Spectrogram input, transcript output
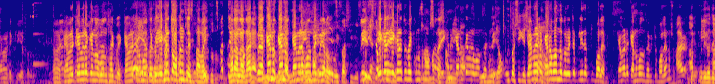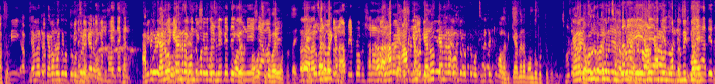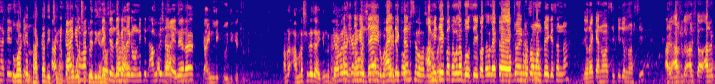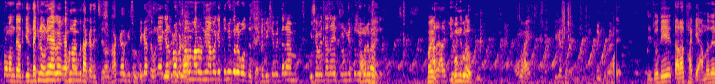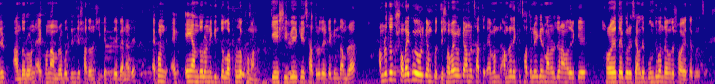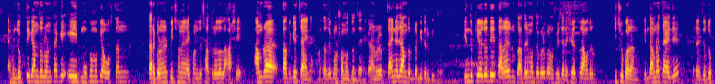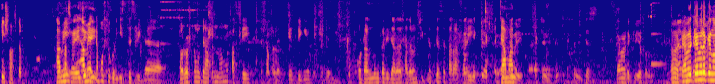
ক্যামেরাটা ক্লিয়ার করো। Camera camera কেন বন্ধ থাকবে? ক্যামেরা কেন বন্ধ থাকবে? এখানে তো ওপেন প্লেস না ভাই। না না না কেন কেন ক্যামেরা বন্ধ থাকবে কেন? প্লিজ এখানে এখানে তো ভাই কোনো সমস্যা নাই। এখানে কেন ক্যামেরা বন্ধ থাকবে? ওই পাশে গিয়ে ক্যামেরাটা কেন বন্ধ করবে এটা প্লিজ একটু বলেন। ক্যামেরাটা কেন বন্ধ থাকবে একটু বলেন। আর আপনি আপনি ক্যামেরাটা কেন বন্ধ করতে বলছেন? কেন ভাই দেখেন। আপনি কেন ক্যামেরা বন্ধ করতে বলছেন বিশ্ববিদ্যালয় একটু থেকে বলেন। উনি আমার এসে ছোট ভাইয়ের মতো তাই। না, না, না, ছোট ভাই কেন? আপনি প্রফেশনাল না, না, আপনি আপনি কেন ক্যামেরা বন্ধ করতে বলছেন? এটা একটু বলেন। আমি ক্যামেরা বন্ধ করতে বলি ক্যামেরা বন্ধ করতে বলছেন আপনি। তোমাকে ধাক্কা দিচ্ছি না দেখেন দেখেন উনি আমি কিন্তু আপনারা কাইন্ডলি একটু ওইদিকে চলে যান। আমরা আমরা সেটা যাই কিন্তু ক্যামেরা আচ্ছা, কেন? ভাই আমি যে কথাগুলো বলছি এই কথাগুলো একটা প্রমাণ পেয়ে গেছেন না? যে ওরা কেন আসছে কি জন্য আসছে? আর আর আর আর প্রমাণ দেওয়ার কিছু দেখেন উনি এখন আমাকে ধাক্কা দিচ্ছে। ধাক্কার কিছু ঠিক আছে উনি একজন প্রফেশনাল মানুষ উনি আমাকে তুমি করে বলতেছে। একটা বিশ্ববিদ্যালয় বিশ্ববিদ্যালয়ের স্টুডেন্টকে তুমি করে বলতেছে। ভাই আর- আর কি বোমগুলো ভাই, ঠিক আছে। জি, যদি তারা থাকে আমাদের আন্দোলন এখন আমরা বলতেছি যে সাধারণ শিক্ষার্থীদের ব্যানারে। এখন এই আন্দোলনে কিন্তু লক্ষ লক্ষ মানুষ কে শিবির কে ছাত্রদের এটা কিন্তু আমরা আমরা তো সবাইকে ওয়েলকাম করছি। সবাই ওয়েলকাম আমরা ছাত্র এমন আমরা দেখছি ছাত্রলীগের মানুষজন আমাদেরকে সহায়তা করেছে, আমাদের বন্ধু বান্ধব আমাদের সহায়তা করেছে। এখন যৌক্তিক আন্দোলনটাকে এই মুখোমুখি অবস্থান দাঁড় করানোর পিছনে এখন যে ছাত্রদল আসে, আমরা তাদেরকে চাই না, আমরা তাদের কোনো সমর্থন চাই না। কারণ আমরা চাই না যে আন্দোলনটা বিতর্কিত হোক। কিন্তু কেউ যদি তাদের তাদের মধ্যে করে কর্মসূচি চালায়, সেটা তো আমাদের কিছু করার নেই। কিন্তু আমরা চাই যে এটা একটা যৌক্তিক সংস্কার। আমি আচ্ছা, আমি একটা প্রশ্ন করি স্পেসিফিক পররাষ্ট্রমন্ত্রী হাসান মাহমুদ আজকেই সকালে কেন্দ্রে গিয়ে বলছে যে কোটা আন্দোলনকারী যারা সাধারণ শিক্ষার্থী আছে তারা আসলে একটা জামাত ক্যামেরাটা ক্লিয়ার করো। হ্যাঁ, ক্যামেরা ক্যামেরা কেন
